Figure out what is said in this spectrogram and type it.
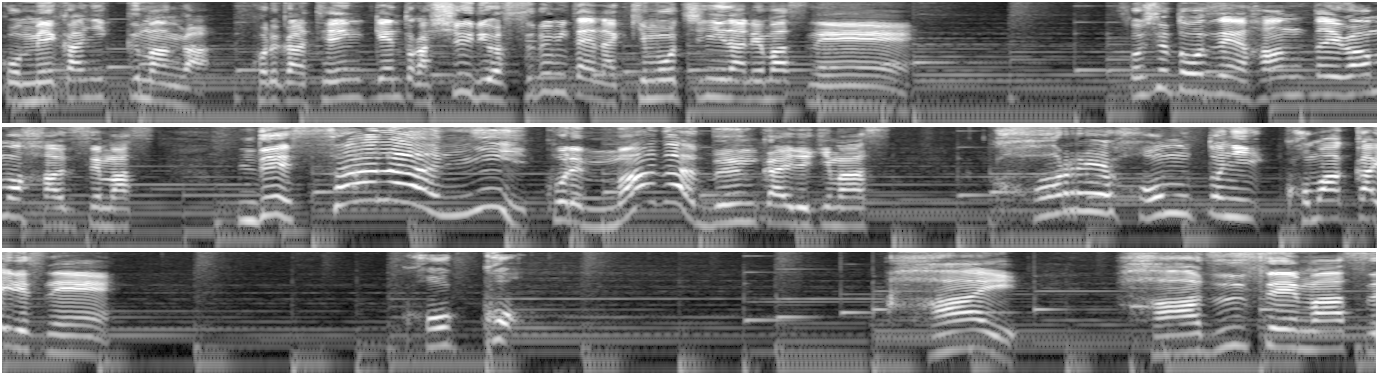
こうメカニックマンがこれから点検とか修理をするみたいな気持ちになれますね。そして当然反対側も外せます。でさらにこれまだ分解できます。これ本当に細かいですね。ここ。はい。外せます。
